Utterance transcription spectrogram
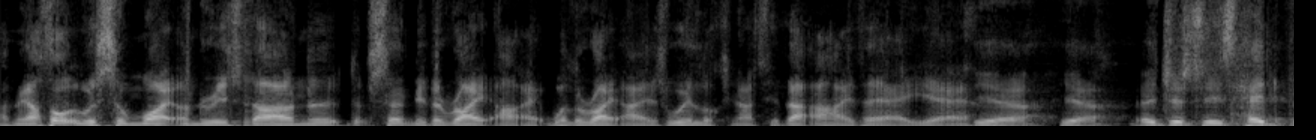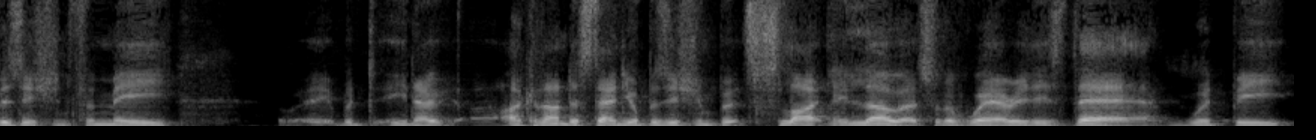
I mean, I thought there was some white under his eye, and the, the- certainly the right eye. Well, the right eye as we're looking at it, that eye there, yeah. yeah, yeah. It just his head position for me, it would, you know, I can understand your position, but slightly lower, sort of where it is there, would be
